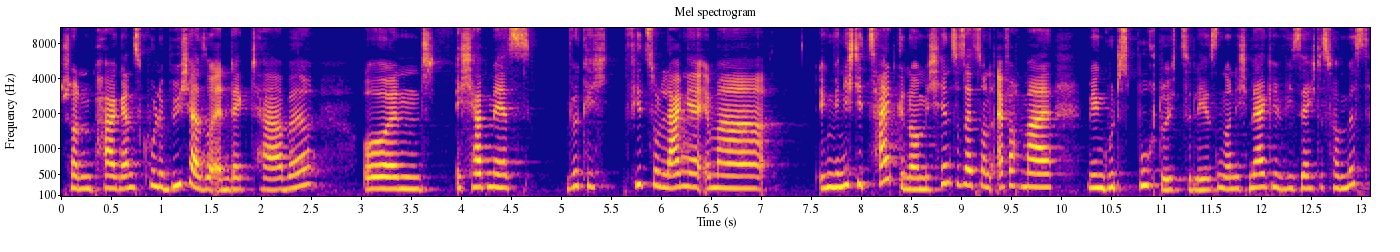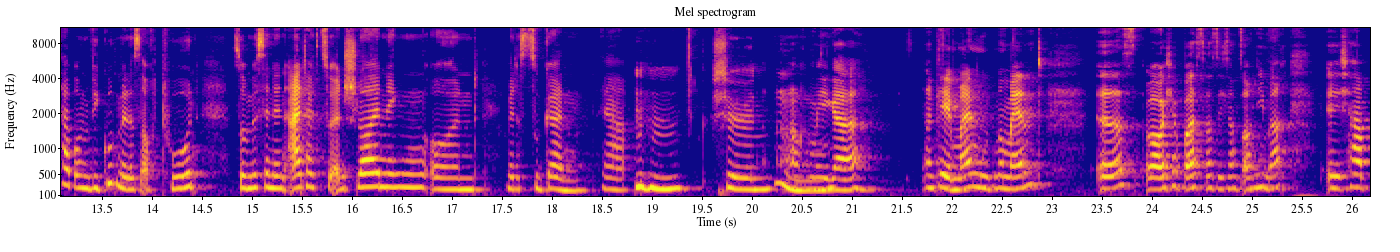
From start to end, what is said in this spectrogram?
schon ein paar ganz coole Bücher so entdeckt habe. Und ich habe mir jetzt wirklich viel zu lange immer irgendwie nicht die Zeit genommen, mich hinzusetzen und einfach mal mir ein gutes Buch durchzulesen. Und ich merke, wie sehr ich das vermisst habe und wie gut mir das auch tut, so ein bisschen den Alltag zu entschleunigen und mir das zu gönnen. Ja. Mhm. Schön. Auch mega. Okay, mein Mutmoment ist, wow, ich habe was, was ich sonst auch nie mache. Ich habe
